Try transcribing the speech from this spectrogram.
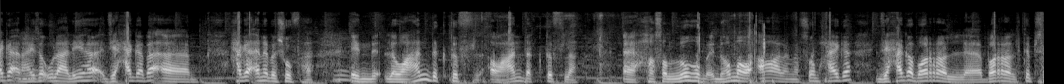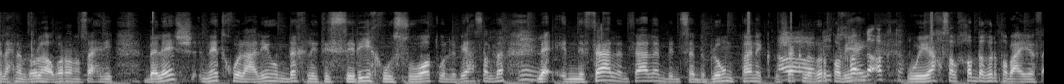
حاجة أنا عايز أقول عليها دي حاجة بقى حاجة أنا بشوفها إن لو عندك طفل أو عندك طفلة آه، حصل لهم إن هم وقعوا على نفسهم حاجة دي حاجة بره بره التبس اللي إحنا بنقولها بره النصائح دي بلاش ندخل عليهم دخلة الصريخ والصوات واللي بيحصل ده لأن فعلا فعلا بنسبب لهم بانيك بشكل آه، غير طبيعي. ويحصل خضة غير طبيعية. في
